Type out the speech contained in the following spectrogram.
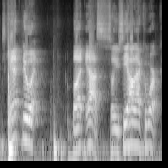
Just can't do it. But yes, so you see how that could work.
